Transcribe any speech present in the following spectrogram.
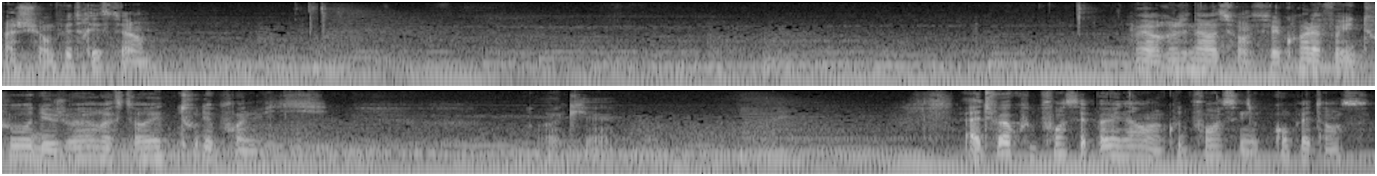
Ah, je suis un peu triste là. Alors, régénération, ça fait quoi à la fin du tour du joueur Restaurer tous les points de vie? Ok. Ah, tu vois, coup de poing, c'est pas une arme, un coup de poing, c'est une compétence.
